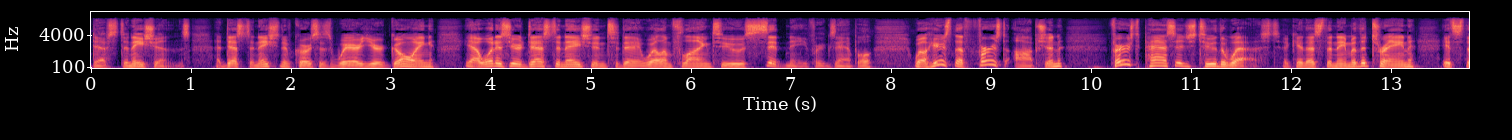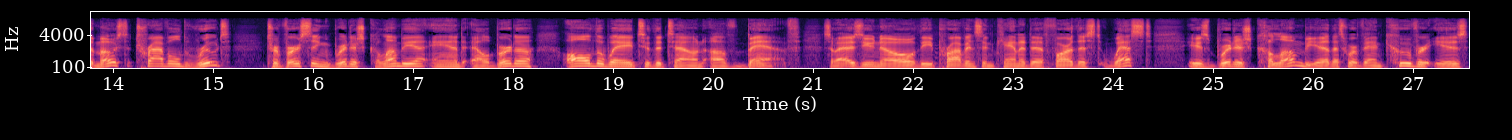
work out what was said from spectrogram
destinations. A destination, of course, is where you're going. Yeah, what is your destination today? Well, I'm flying to Sydney, for example. Well, here's the first option. First Passage to the West. Okay, that's the name of the train. It's the most traveled route traversing British Columbia and Alberta all the way to the town of Banff. So, as you know, the province in Canada farthest west is British Columbia. That's where Vancouver is.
